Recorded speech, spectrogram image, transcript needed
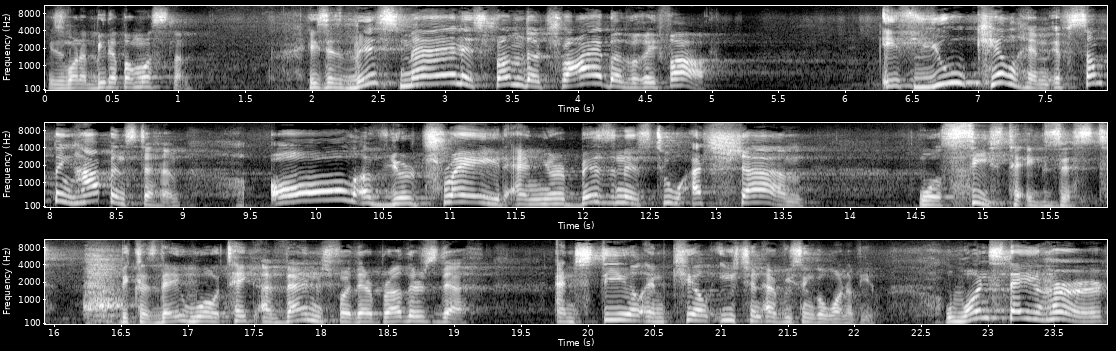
He just want to beat up a Muslim. He says, This man is from the tribe of Ghifar. If you kill him, if something happens to him, all of your trade and your business to Asham will cease to exist because they will take avenge for their brother's death and steal and kill each and every single one of you. Once they heard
